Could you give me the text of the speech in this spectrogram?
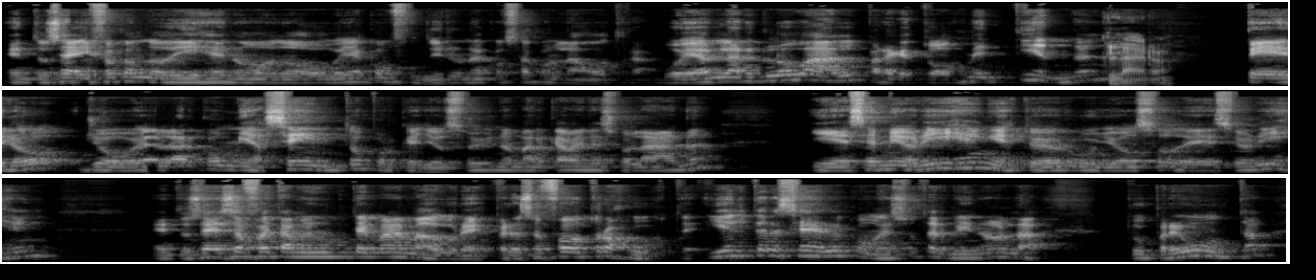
Entonces ahí fue cuando dije, no, no voy a confundir una cosa con la otra. Voy a hablar global para que todos me entiendan. Claro. Pero yo voy a hablar con mi acento porque yo soy una marca venezolana y ese es mi origen y estoy orgulloso de ese origen. Entonces eso fue también un tema de madurez, pero eso fue otro ajuste. Y el tercero, y con eso termino la, tu pregunta,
